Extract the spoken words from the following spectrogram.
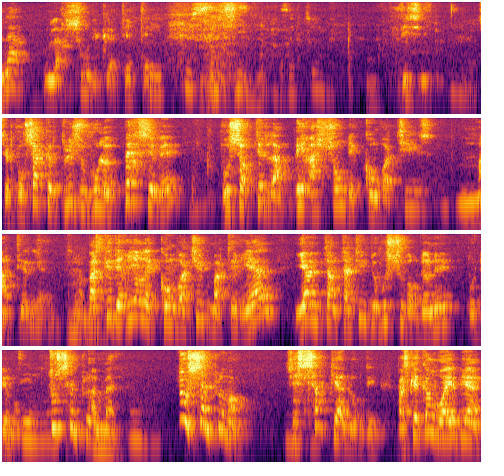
là où l'action du Créateur est visible. Visible. C'est pour ça que plus vous le percevez, vous sortez de l'aberration des convoitises matérielles. Parce que derrière les convoitises matérielles, il y a une tentative de vous subordonner au démon. Tout simplement. Amen. Tout simplement. C'est ça qui alourdit. Parce que quand vous voyez bien,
